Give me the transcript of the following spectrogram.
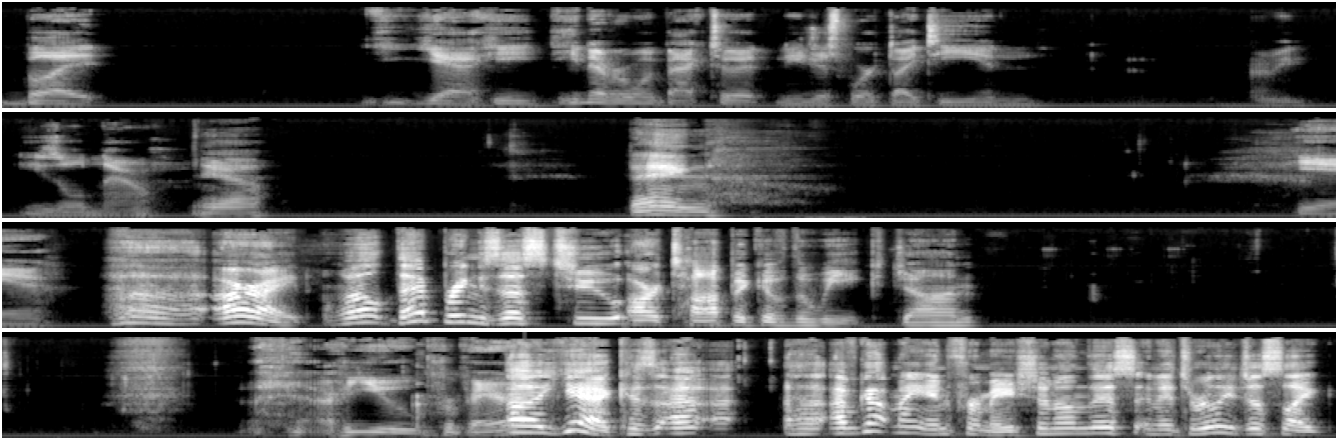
but yeah, he he never went back to it and he just worked IT and I mean, he's old now. Yeah. Dang. Yeah. All right. Well, that brings us to our topic of the week, Jon. Are you prepared? Uh, yeah, because I, I uh, I've got my information on this, and it's really just like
